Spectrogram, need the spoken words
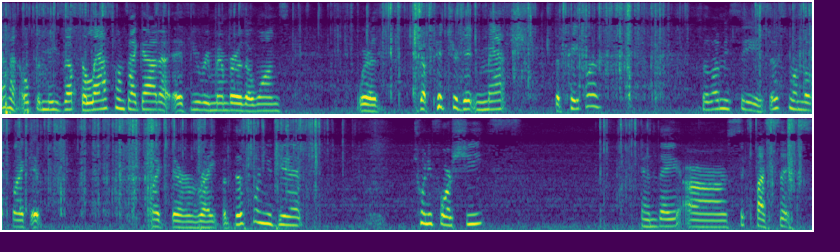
Haven't opened these up. The last ones I got, uh, if you remember the ones where the picture didn't match the paper. So let me see. This one looks like it, like they're right. But this one you get 24 sheets and they are six by six.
